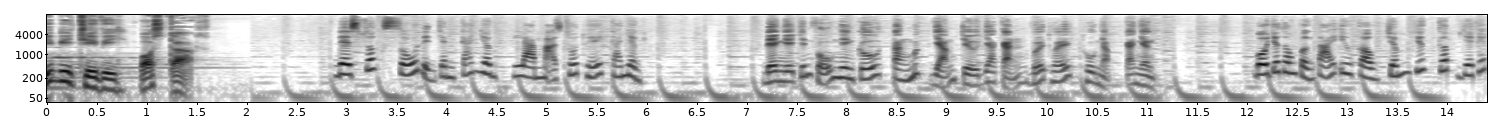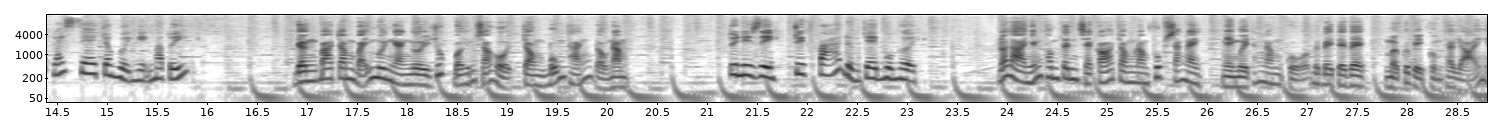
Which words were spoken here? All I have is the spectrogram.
BBTV Postcard Đề xuất số định danh cá nhân là mã số thuế cá nhân. Đề nghị chính phủ nghiên cứu tăng mức giảm trừ gia cảnh với thuế thu nhập cá nhân. Bộ Giao thông Vận tải yêu cầu chấm dứt cấp giấy phép lái xe cho người nghiện ma túy. Gần 370.000 người rút bảo hiểm xã hội trong 4 tháng đầu năm. Tunisia triệt phá đường dây buôn người. Đó là những thông tin sẽ có trong 5 phút sáng nay, ngày 10 tháng 5 của BBTV. Mời quý vị cùng theo dõi.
